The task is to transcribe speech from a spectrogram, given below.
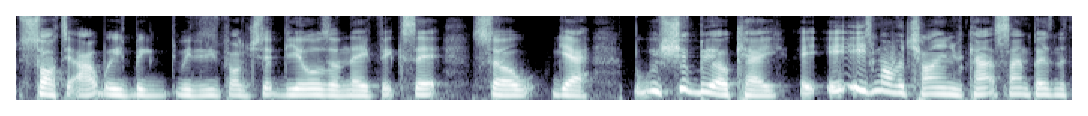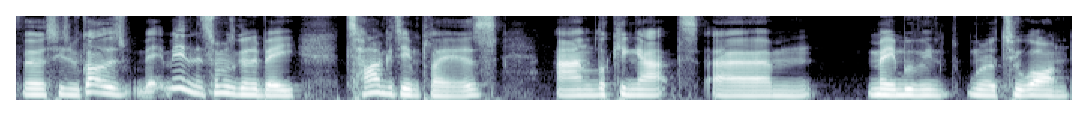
sort it out with big with these sponsorship deals and they fix it. So yeah, but we should be okay. It, it is more of a challenge. We can't sign players in the first season. We've got this. I mean, someone's going to be targeting players and looking at um, maybe moving one or two on.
